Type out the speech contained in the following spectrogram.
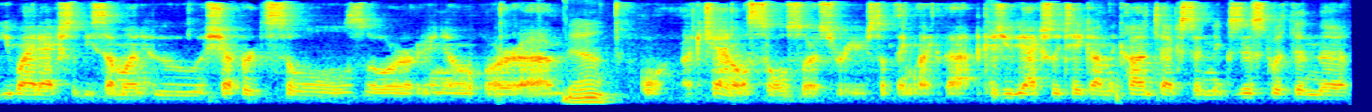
you might actually be someone who shepherds souls, or you know, or um, Yeah. or a channel soul sorcery or something like that, because you actually take on the context and exist within the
